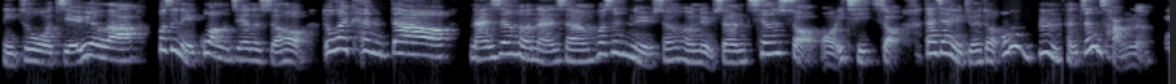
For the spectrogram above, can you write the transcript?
你坐捷运啦，或是你逛街的时候，都会看到男生和男生，或是女生和女生牵手哦一起走，大家也觉得哦嗯很正常呢。没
